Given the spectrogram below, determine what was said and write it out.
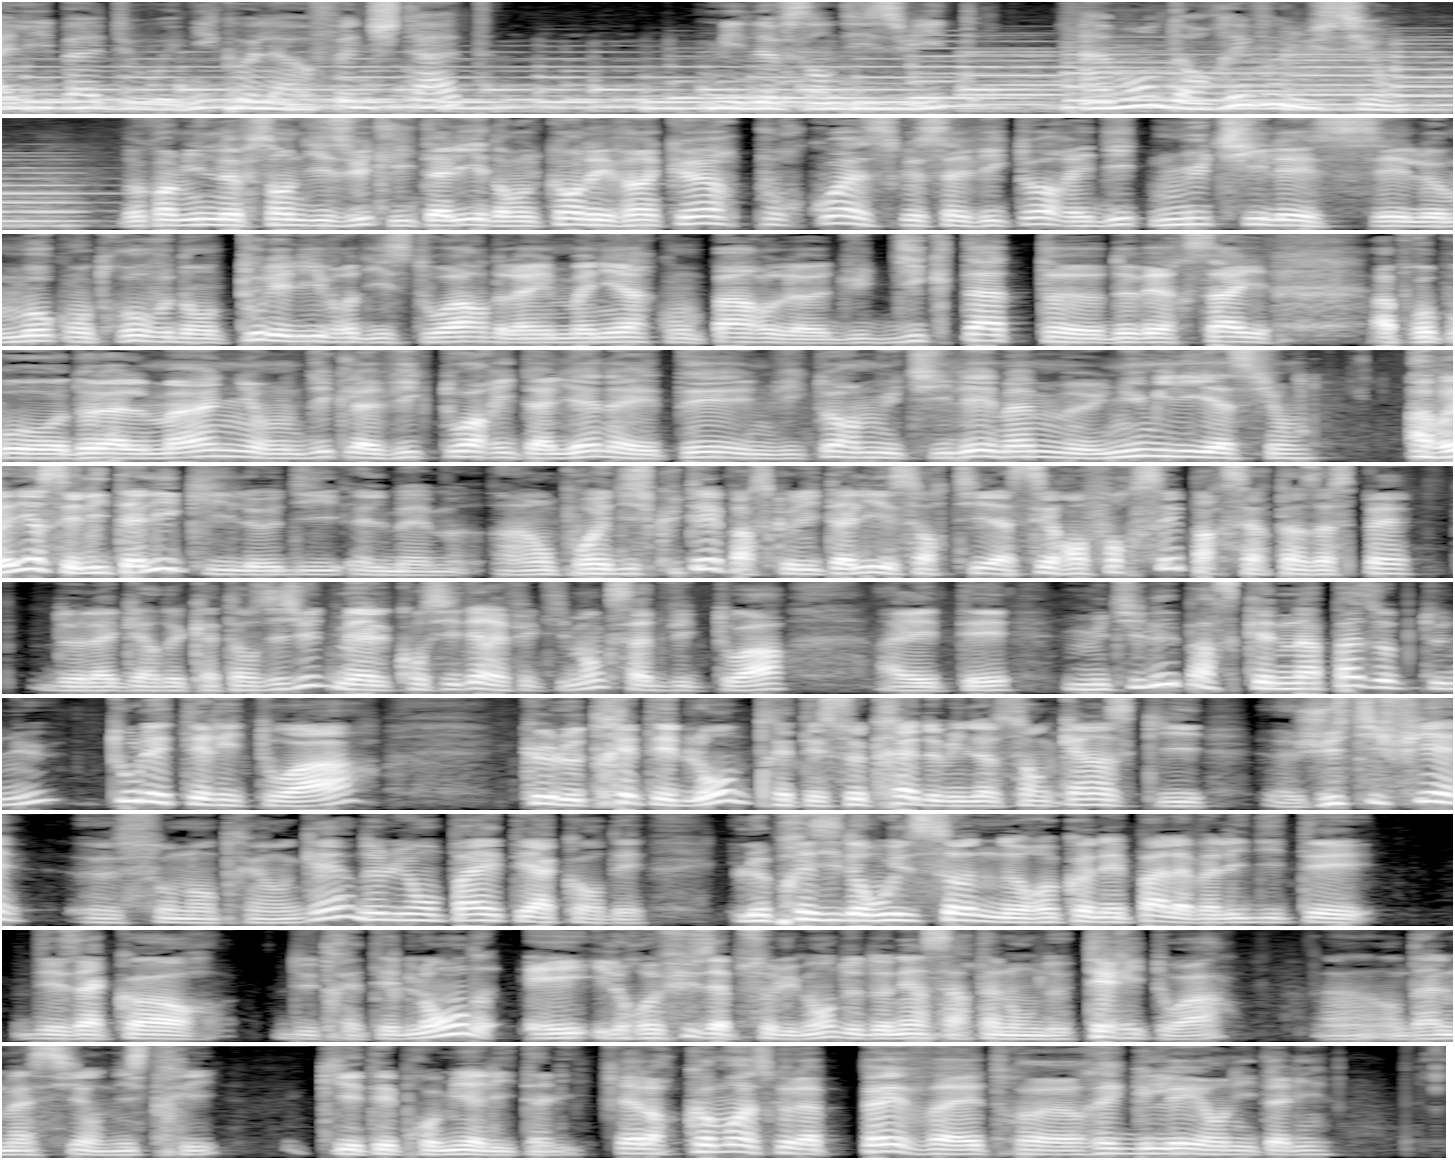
Ali Badou et Nicolas Offenstadt. 1918. Un monde en révolution. Donc en 1918, l'Italie est dans le camp des vainqueurs. Pourquoi est-ce que sa victoire est dite mutilée? C'est le mot qu'on trouve dans tous les livres d'histoire, de la même manière qu'on parle du diktat de Versailles à propos de l'Allemagne. On dit que la victoire italienne a été une victoire mutilée, même une humiliation. À vrai dire, c'est l'Italie qui le dit elle-même. Hein, on pourrait discuter parce que l'Italie est sortie assez renforcée par certains aspects de la guerre de 14-18, mais elle considère effectivement que cette victoire a été mutilée parce qu'elle n'a pas obtenu tous les territoires que le traité de Londres, traité secret de 1915 qui euh, justifiait euh, son entrée en guerre, ne lui ont pas été accordés. Le président Wilson ne reconnaît pas la validité des accords du traité de Londres et il refuse absolument de donner un certain nombre de territoires, hein, en Dalmatie, en Istrie, qui étaient promis à l'Italie. Et alors comment est-ce que la paix va être euh, réglée en Italie?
